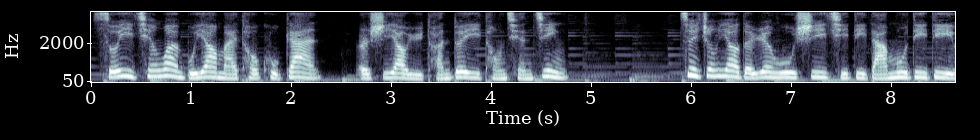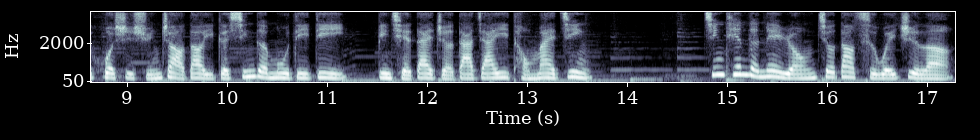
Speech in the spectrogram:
所以千万不要埋头苦干，而是要与团队一同前进。最重要的任务是一起抵达目的地，或是寻找到一个新的目的地，并且带着大家一同迈进。今天的内容就到此为止了。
